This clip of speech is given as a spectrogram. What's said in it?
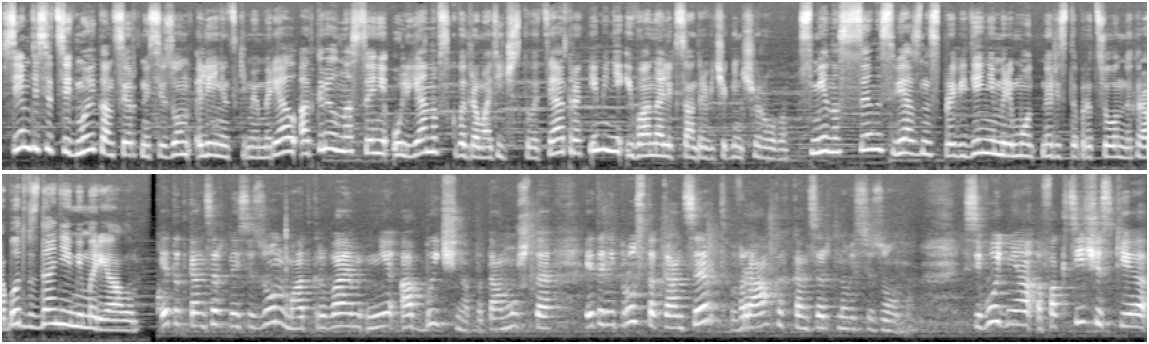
77-й концертный сезон «Ленинский мемориал» открыл на сцене Ульяновского драматического театра имени Ивана Александровича Гончарова. Смена сцены связана с проведением ремонтно-реставрационных работ в здании мемориала. Этот концертный сезон мы открываем необычно, потому что это не просто концерт в рамках концертного сезона. Сегодня фактически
